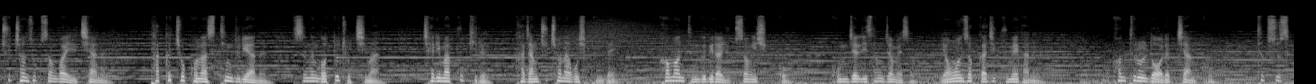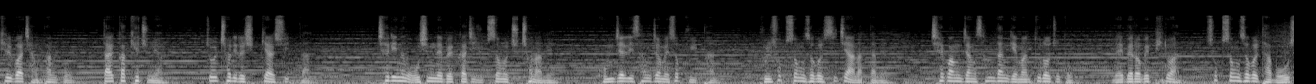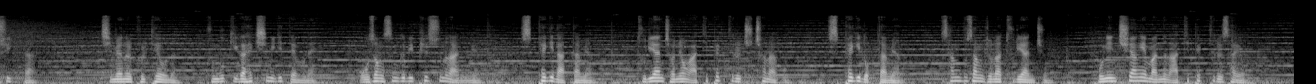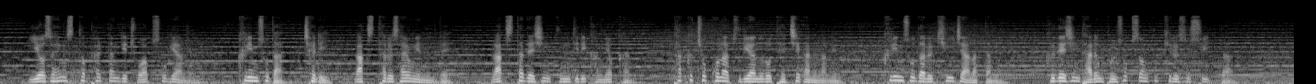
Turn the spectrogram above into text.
추천 속성과 일치하는 타크초코나 스팅 두리안을 쓰는 것도 좋지만 체리맛 쿠키를 가장 추천하고 싶은데 커먼 등급이라 육성이 쉽고 곰젤리 상점에서 영혼석까지 구매 가능. 컨트롤도 어렵지 않고 특수 스킬과 장판구 딸깍 해주면 쫄 처리를 쉽게 할 수 있다. 체리는 50레벨까지 육성을 추천하며 곰젤리 상점에서 구입한 불속성석을 쓰지 않았다면 채광장 3단계만 뚫어줘도 레벨업에 필요한 속성석을 다 모을 수 있다. 지면을 불태우는 궁극기가 핵심이기 때문에 5성 승급이 필수는 아니며 스펙이 낮다면 두리안 전용 아티팩트를 추천하고 스펙이 높다면 상부상조나 두리안 중 본인 취향에 맞는 아티팩트를 사용. 이어서 행스터 8단계 조합 소개하면 크림소다, 체리, 락스타를 사용했는데 락스타 대신 궁딜이 강력한 타크초코나 두리안으로 대체 가능하며 크림소다를 키우지 않았다면 그 대신 다른 불속성 쿠키를 쓸 수 있다.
